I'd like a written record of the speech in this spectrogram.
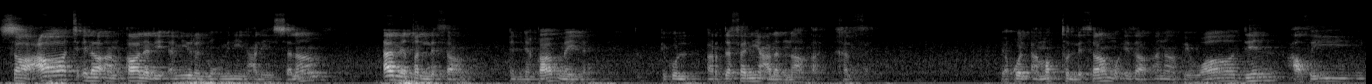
ساعات إلى أن قال لي أمير المؤمنين عليه السلام أمط اللثام. النقاب ميلة. يقول أردفني على الناقة خلفه. يقول أمطت اللثام وإذا أنا بواد عظيم.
